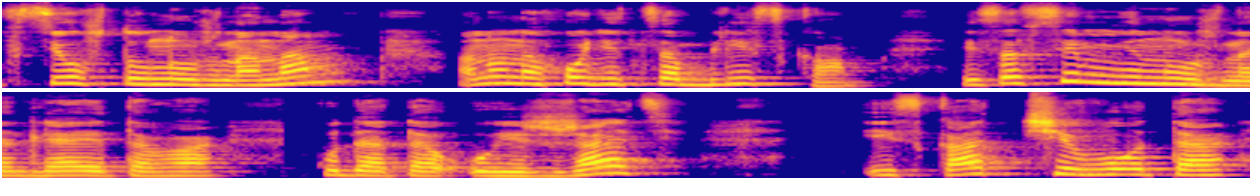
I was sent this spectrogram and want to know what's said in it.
все, что нужно нам, оно находится близко. И совсем не нужно для этого куда-то уезжать, искать чего-то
